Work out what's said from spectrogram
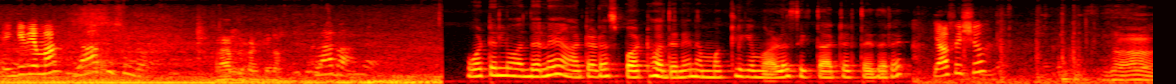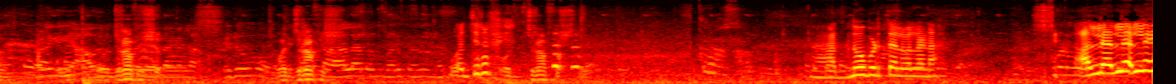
ಹೆಂಗಿದೆಯಮ್ಮ? ಹೋಟೆಲ್ಲು ಅದೇ ಆಟ ಆಡೋ ಸ್ಪಾಟು ಅದೇನೆ. ನಮ್ಮ ಮಕ್ಕಳಿಗೆ ಮರಳು ಸಿಗ್ತಾ ಆಟಾಡ್ತಾ ಇದ್ದಾರೆ ಯಾವ ಫಿಶು ವಜ್ರ ಫಿಶ್ ವಜ್ರ ಫಿಶ್ ವಜ್ರ ವಜ್ರ ಫಿಶ್ ಅದನ್ನೋ ಬಿಡ್ತಾ ಇಲ್ವಲ್ಲಣ್ಣ ಅಲ್ಲಿ ಅಲ್ಲಿ ಅಲ್ಲಿ.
